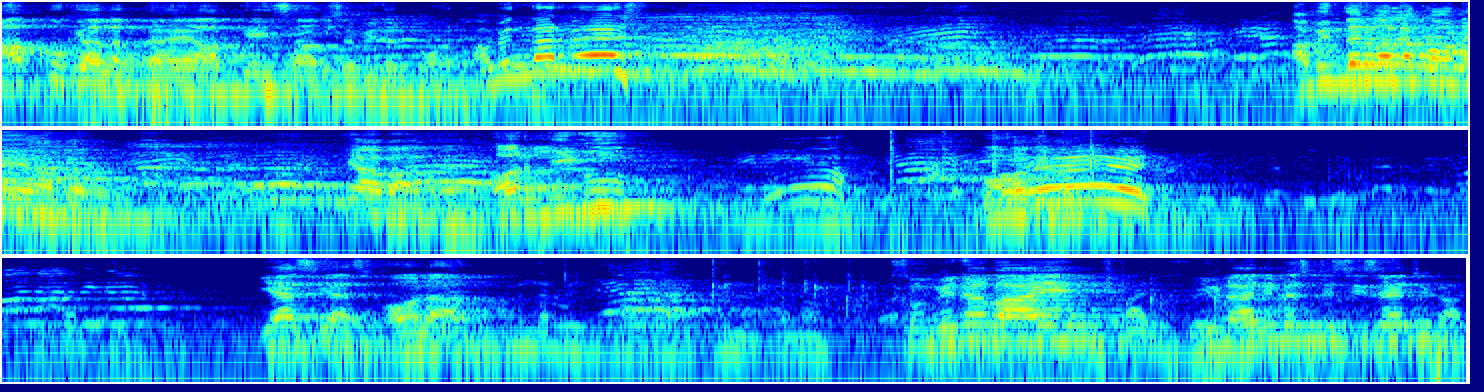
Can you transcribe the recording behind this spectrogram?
आपको क्या लगता है? आपके हिसाब से विनर कौन है? अमिंदर बेश अमिंदर वाला कौन है यहाँ पर? क्या बात है? और लीगू? बहुत yes yes all are so winner by unanimous decision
